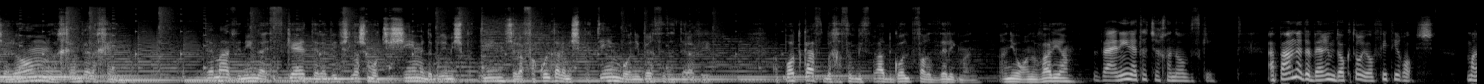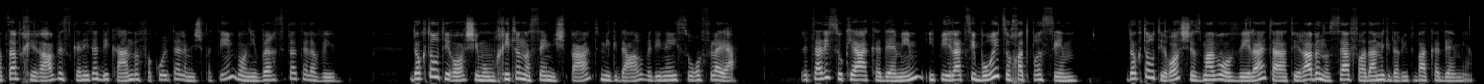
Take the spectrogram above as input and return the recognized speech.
שלום לכם ולכן. אתם מאזינים להסכת תל אביב 360 מדברים משפטים של הפקולטה למשפטים באוניברסיטת תל אביב. הפודקאסט בחסות משרד גולדפרט זליגמן. אני אורן עובדיה. ואני נטע צ'חנובסקי. הפעם נדבר עם דוקטור יופי תירוש, מרצה בכירה וסגנית הדיקן בפקולטה למשפטים באוניברסיטת תל אביב. דוקטור תירוש היא מומחית לנושאי משפט, מגדר ודיני איסור אפליה. לצד עיסוקיה האקדמיים, היא פעילה ציבורית זוכת פרסים. דוקטור תירוש יזמה והובילה את העתירה בנושא הפרדה מגדרית באקדמיה.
